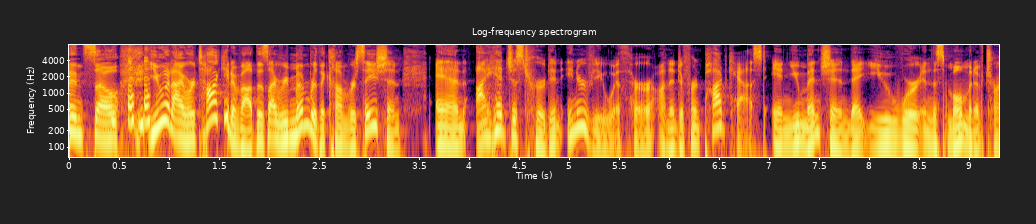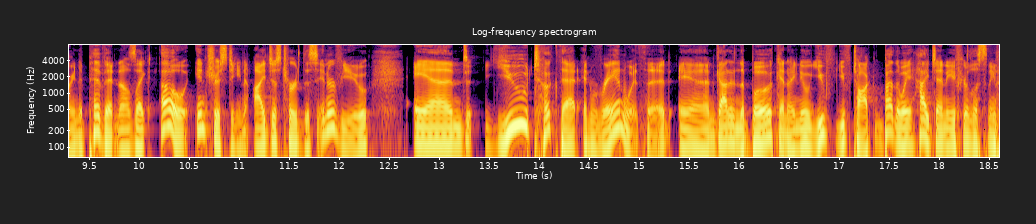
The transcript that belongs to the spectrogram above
and so you and I were talking about this. I remember the conversation, and I had just heard an interview with her on a different podcast. And you mentioned that you were in this moment of trying to pivot. And I was like, oh, interesting. I just heard this interview, and you took that and ran with it and got in the book. And I know you've you've talked. By the way, hi Jenny, if you're listening.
